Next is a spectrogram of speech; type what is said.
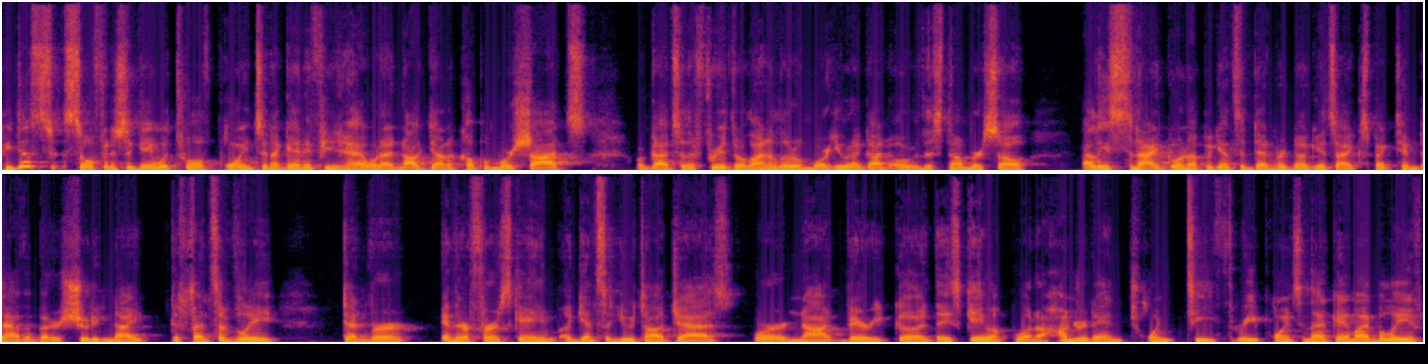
He does still finish the game with 12 points. And again, if he had would have knocked down a couple more shots or got to the free throw line a little more, he would have gotten over this number. So at least tonight, going up against the Denver Nuggets, I expect him to have a better shooting night. Defensively, Denver in their first game against the Utah Jazz were not very good. They gave up what 123 points in that game, I believe,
